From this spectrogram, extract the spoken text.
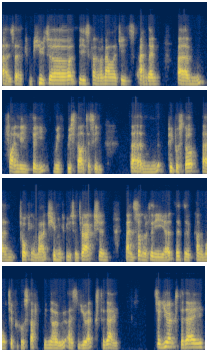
as a computer, these kind of analogies, and then um, finally the we we start to see um, people start um, talking about human computer interaction and some of the, uh, the, the kind of more typical stuff we know as UX today. So UX today,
